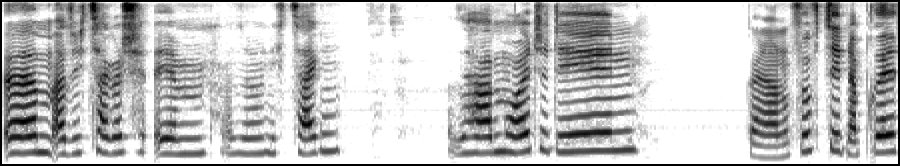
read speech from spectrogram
Ähm, also ich zeige euch, ähm, also nicht zeigen. Also wir haben heute den, keine Ahnung, 15. April.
